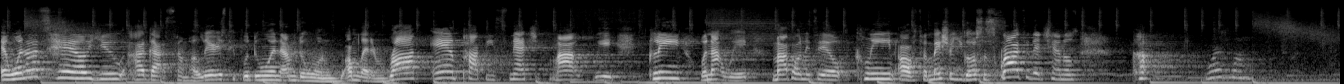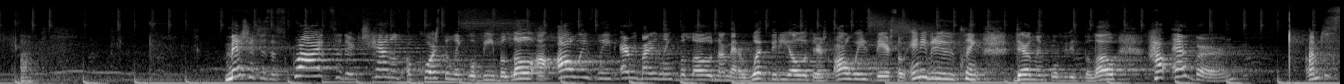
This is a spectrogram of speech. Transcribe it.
And when I tell you I got some hilarious people doing, I'm doing, I'm letting Rob and Poppy snatch my wig clean. Well, not wig, my ponytail clean off. So make sure you go subscribe to their channels. Where's mom? Oh. Make sure to subscribe to their channels. Of course, the link will be below. I always leave everybody link below, no matter what video, there's always there. So any video you click, their link will be below. However, I'm just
